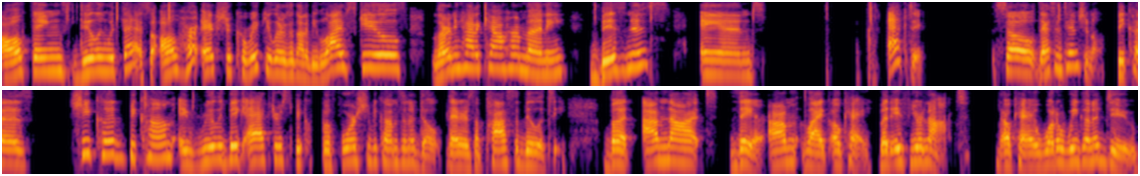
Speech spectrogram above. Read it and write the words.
all things dealing with that. So all her extracurriculars are going to be life skills, learning how to count her money, business, and acting. So that's intentional because she could become a really big actress before she becomes an adult. There is a possibility, but I'm not there. I'm like, okay, but if you're not, okay, what are we going to do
